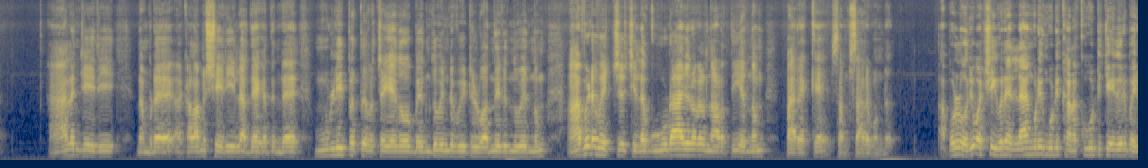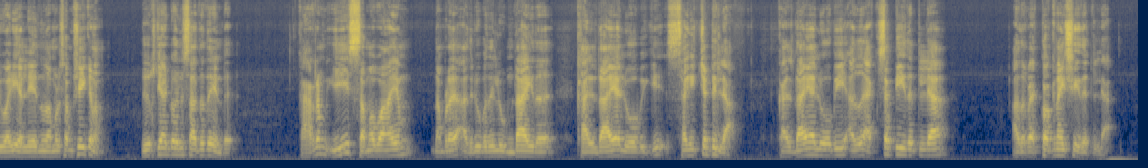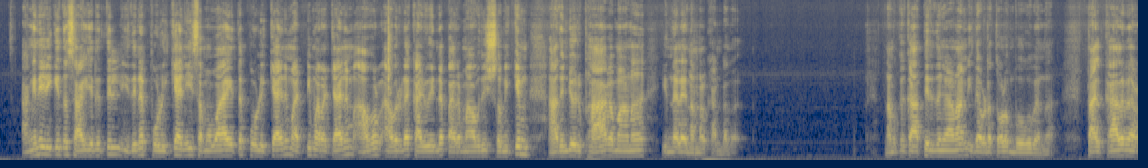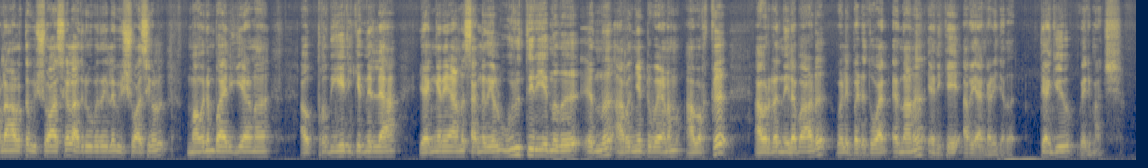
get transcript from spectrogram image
ആലഞ്ചേരി നമ്മുടെ കളമശ്ശേരിയിൽ അദ്ദേഹത്തിന്റെ മുള്ളിപ്പത്തിറച്ച ഏതോ ബന്ധുവിന്റെ വീട്ടിൽ വന്നിരുന്നുവെന്നും അവിടെ വെച്ച് ചില ഗൂഢാചരണകൾ നടത്തിയെന്നും പരക്കെ സംസാരമുണ്ട്. അപ്പോൾ ഒരുപക്ഷെ ഇവരെല്ലാം കൂടിയും കൂടി കണക്കുകൂട്ടി ചെയ്തൊരു പരിപാടിയല്ലേ എന്ന് നമ്മൾ സംശയിക്കണം. തീർച്ചയായിട്ടും അതിന് സാധ്യതയുണ്ട്. കാരണം ഈ സമവായം നമ്മുടെ അതിരൂപതയിൽ ഉണ്ടായത് കൽതായ ലോബിക്ക് സഹിച്ചിട്ടില്ല. കൽതായ ലോബി അത് അക്സെപ്റ്റ് ചെയ്തിട്ടില്ല അത് റെക്കഗ്നൈസ് ചെയ്തിട്ടില്ല. അങ്ങനെ ഇരിക്കുന്ന സാഹചര്യത്തിൽ ഇതിനെ പൊളിക്കാൻ ഈ സമവായത്തെ പൊളിക്കാനും അട്ടിമറയ്ക്കാനും അവർ അവരുടെ കഴിവിന്റെ പരമാവധി ശ്രമിക്കും. അതിന്റെ ഒരു ഭാഗമാണ് ഇന്നലെ നമ്മൾ കണ്ടത്. നമുക്ക് കാത്തിരുന്ന് കാണാം ഇത് എവിടത്തോളം പോകുമെന്ന്. തൽക്കാലം എറണാകുളത്തെ വിശ്വാസികൾ അതിരൂപതയിലെ വിശ്വാസികൾ മൗനം പാലിക്കുകയാണ്. അവർ പ്രതികരിക്കുന്നില്ല. എങ്ങനെയാണ് സംഗതികൾ ഉരുത്തിരിയുന്നത് എന്ന് അറിഞ്ഞിട്ട് വേണം അവർക്ക് അവരുടെ നിലപാട് വെളിപ്പെടുത്തുവാൻ എന്നാണ് എനിക്ക് അറിയാൻ കഴിഞ്ഞത്. Thank very much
